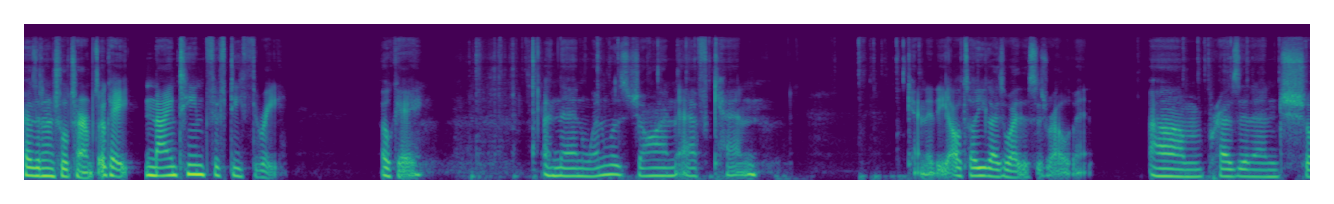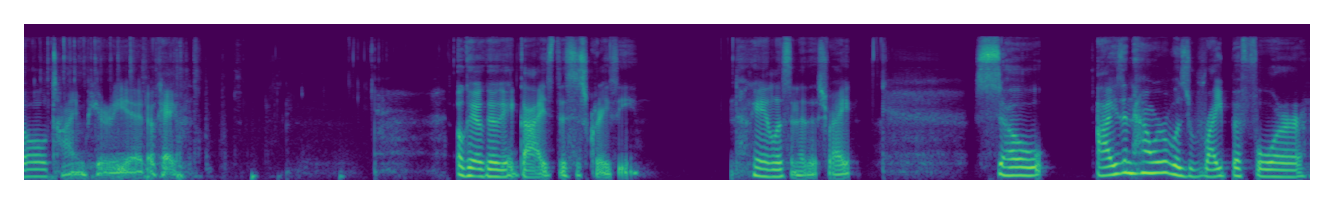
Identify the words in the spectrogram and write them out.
Presidential terms. Okay, 1953. Okay. And then when was John F. Ken Kennedy? I'll tell you guys why this is relevant um, presidential time period. Okay. Okay, okay, okay, guys, this is crazy. Okay, listen to this, right? So, Eisenhower was right before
